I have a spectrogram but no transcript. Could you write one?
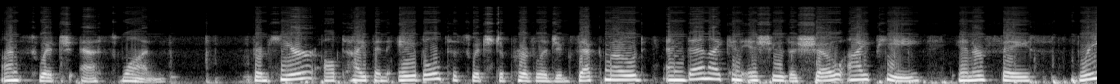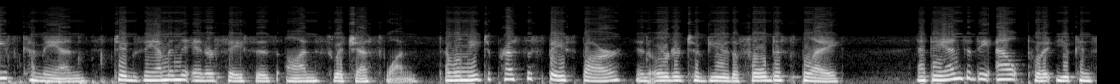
on switch S1. From here, I'll type enable to switch to privilege exec mode, and then I can issue the show IP interface brief command to examine the interfaces on switch S1. I will need to press the space bar in order to view the full display. At the end of the output, you can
